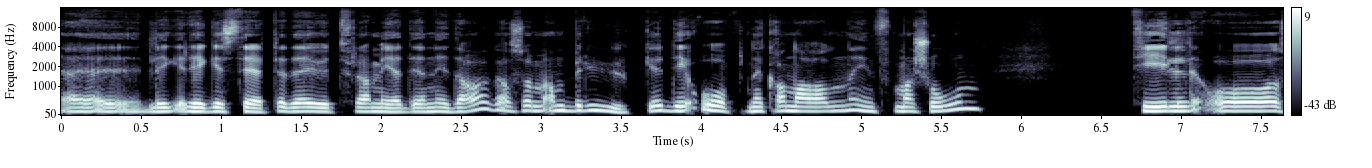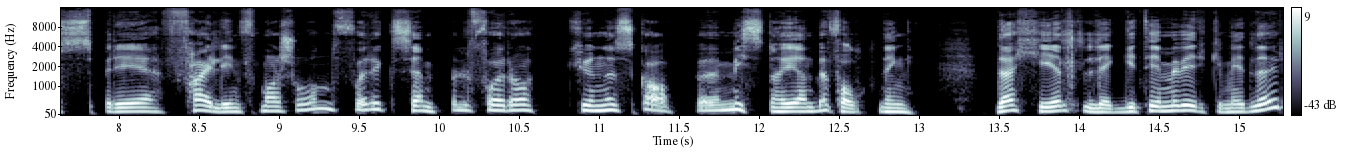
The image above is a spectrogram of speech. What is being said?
Jeg registrerte det ut fra mediene i dag. Altså, man bruker de åpne kanalene, informasjon, til å spre feilinformasjon, for eksempel for å kunne skape misnøye i en befolkning. Det er helt legitime virkemidler,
